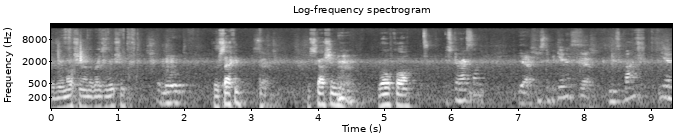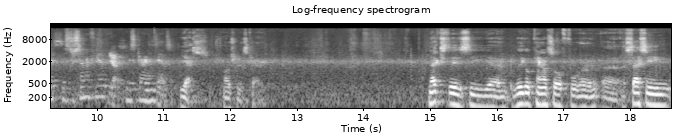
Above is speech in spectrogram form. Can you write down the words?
Is there a motion on the resolution? So moved. For a second? Second. Discussion? Roll call? Mr. Russell? Yes. Mr. McGinnis? Yes. Ms. Bunt? Yes. Mr. Summerfield? Yes. Mr. Randazzo? Yes, motion is carried. Next is the uh, legal counsel for uh, assessing.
